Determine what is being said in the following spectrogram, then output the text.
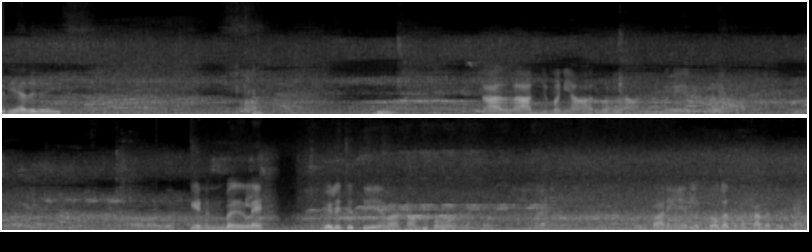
தெரியாது கை அதெல்லாம் அஞ்சு மணி ஆறு மணி அஞ்சு மணியே இருக்கு. ஓகே நண்பர்களே. வெளிச்சத்தையே பார்க்காம போகணும் பாருங்க இல்லை தோகத்தில் உட்காந்துட்டு இருக்கேன்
